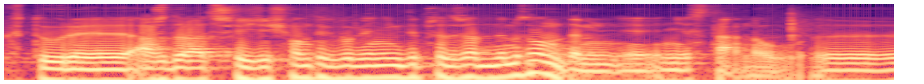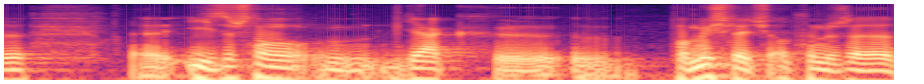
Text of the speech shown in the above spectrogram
który aż do lat 60. w ogóle nigdy przed żadnym rządem nie, nie stanął. I zresztą jak e, pomyśleć o tym, że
